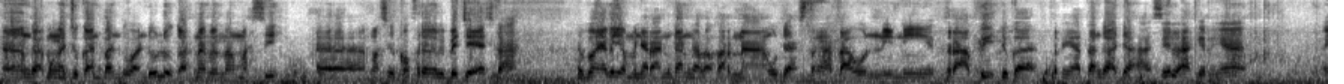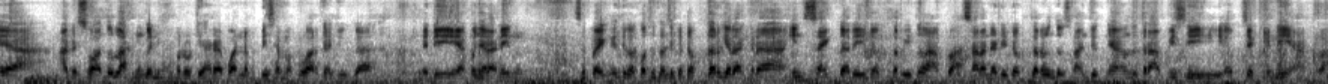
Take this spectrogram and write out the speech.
eh, nggak uh, mengajukan bantuan dulu karena memang masih uh, masih cover BPJS lah. Cuma aku yang menyarankan kalau karena udah setengah tahun ini terapi juga ternyata nggak ada hasil, akhirnya ya ada suatu lah mungkin yang perlu diharapkan lebih sama keluarga juga. Jadi aku nyaranin sebaiknya juga konsultasi ke dokter kira-kira insight dari dokter itu apa, saran dari dokter untuk selanjutnya untuk terapi si objek ini apa?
